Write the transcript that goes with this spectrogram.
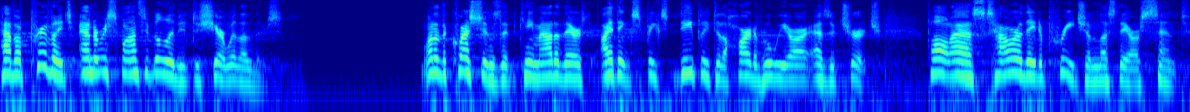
have a privilege and a responsibility to share with others. One of the questions that came out of there, I think, speaks deeply to the heart of who we are as a church. Paul asks, How are they to preach unless they are sent?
